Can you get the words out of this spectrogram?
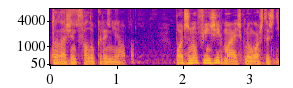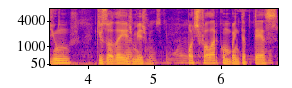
toda a gente fala ucraniano. Podes não fingir mais que não gostas de uns, que os odeias mesmo. Podes falar como bem te apetece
